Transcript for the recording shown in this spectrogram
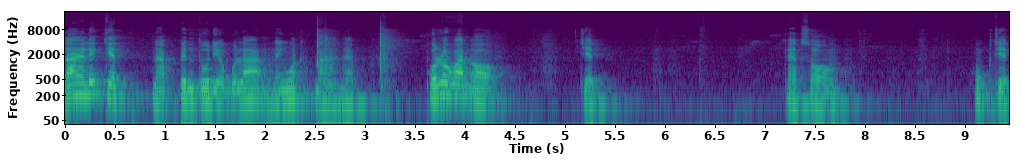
ได้เลขเจ็ดนะครับเป็นตัวเดียวบนล่างในงวดถัดมานะครับ ผลรางวัลออกเจ็ดแปดสองหกเจ็ด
